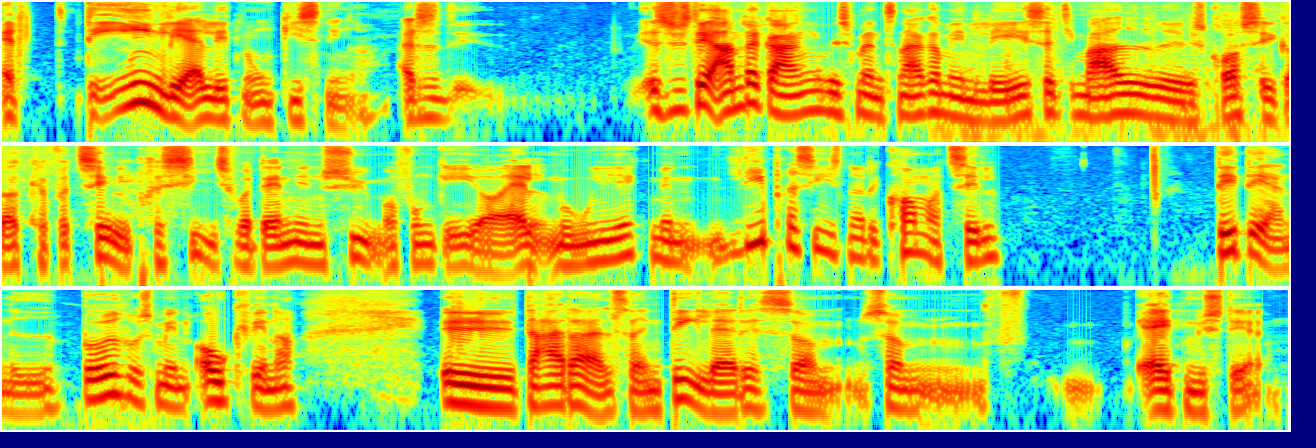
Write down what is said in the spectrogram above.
at det egentlig er lidt nogle gissninger. Altså, det, jeg synes, det er andre gange, hvis man snakker med en læge, så de meget øh, skråsikre kan fortælle præcis, hvordan enzymer fungerer og alt muligt. Ikke? Men lige præcis, når det kommer til det dernede, både hos mænd og kvinder, øh, der er der altså en del af det, som, som er et mysterium.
